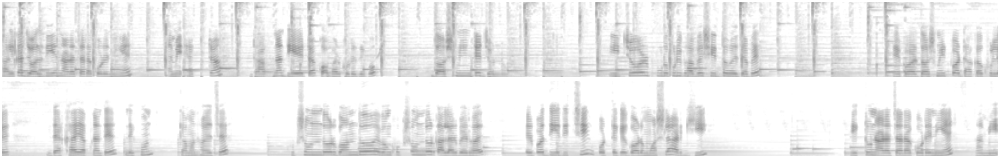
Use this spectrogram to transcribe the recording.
হালকা জল দিয়ে নাড়াচাড়া করে নিয়ে আমি একটা ঢাকনা দিয়ে এটা কভার করে দেব। দশ মিনিটের জন্য। ইঁচড় পুরোপুরিভাবে সিদ্ধ হয়ে যাবে। এরপর দশ মিনিট পর ঢাকা খুলে দেখাই আপনাদের। দেখুন কেমন হয়েছে। খুব সুন্দর গন্ধ এবং খুব সুন্দর কালার বের হয়। এরপর দিয়ে দিচ্ছি উপর থেকে গরম মশলা আর ঘি। একটু নাড়াচাড়া করে নিয়ে আমি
